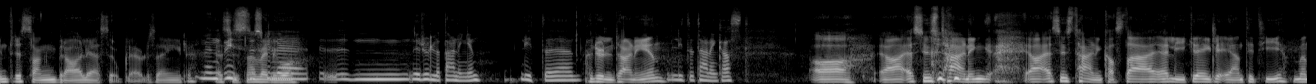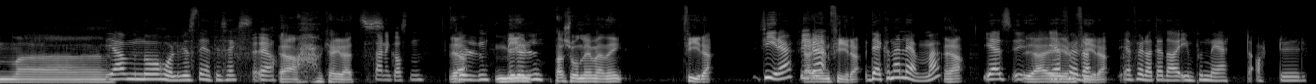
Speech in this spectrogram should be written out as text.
interessant, bra leseopplevelse, egentlig. Men jeg hvis du skulle eh, rulle terningen Lite. Rulle terningen. lite terningkast. Åh, ja, jeg syns terning Ja, jeg syns terningkastet er Jeg liker egentlig én til ti, men uh, Ja, men nå holder vi oss til 1 til 6. Ja. ja, OK, greit. Terningkasten. Ja, Rull den. Min Rullen. personlige mening fire. Fire. Jeg gir en fire. Det kan jeg leve med. Ja, Jeg, jeg en føler fire. at, jeg føler at jeg da imponerte Arthur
